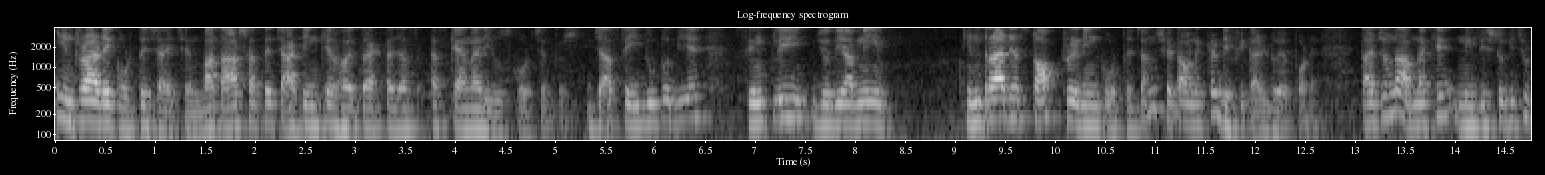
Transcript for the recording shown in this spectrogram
ইন্ট্রাডে করতে চাইছেন বা তার সাথে চার্টিংকের হয়তো একটা জাস্ট স্ক্যানার ইউজ করছেন। তো জাস্ট এই দুটো দিয়ে সিম্পলি যদি আপনি ইন্ট্রাডে স্টক ট্রেডিং করতে চান, সেটা অনেকটা ডিফিকাল্ট হয়ে পড়ে। তার জন্য আপনাকে নির্দিষ্ট কিছু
